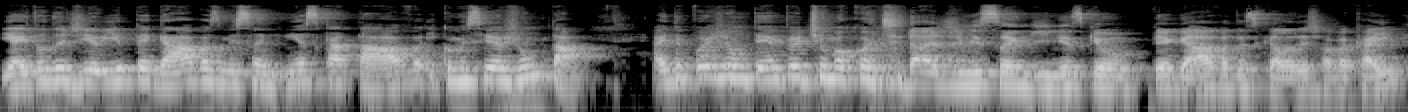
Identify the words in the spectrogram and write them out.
E aí todo dia eu ia, pegava as miçanguinhas, catava e comecei a juntar. Aí depois de um tempo eu tinha uma quantidade de miçanguinhas que eu pegava das que ela deixava cair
